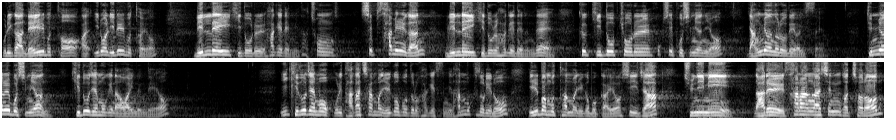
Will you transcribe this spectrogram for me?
우리가 내일부터 아, 1월 1일부터요 릴레이 기도를 하게 됩니다. 총 13일간 릴레이 기도를 하게 되는데 그 기도표를 혹시 보시면요 양면으로 되어 있어요. 뒷면을 보시면 기도 제목이 나와 있는데요. 이 기도 제목 우리 다 같이 한번 읽어보도록 하겠습니다. 한 목소리로 1번부터 한번 읽어볼까요? 시작. 주님이 나를 사랑하신 것처럼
